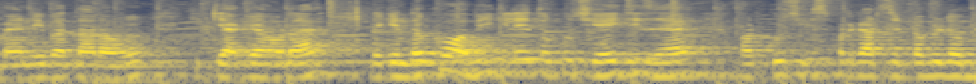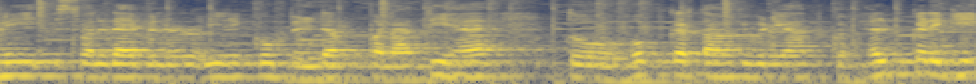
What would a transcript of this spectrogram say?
मैं नहीं बता रहा हूँ कि क्या क्या हो रहा है। लेकिन देखो, अभी के लिए तो कुछ यही चीज़ है और कुछ इस प्रकार से डब्ल्यू डब्ल्यू इस वाले डाइव को बिल्डअप बनाती है। तो होप करता हूँ कि वीडियो आपको हेल्प करेगी।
